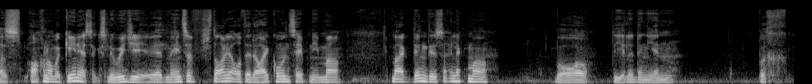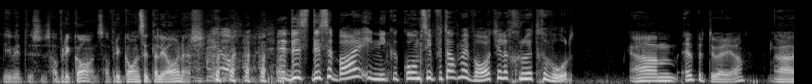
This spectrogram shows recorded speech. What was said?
as aangename kennis, ek is Luigi, jy weet mense verstaan nie altyd daai konsep nie, maar maar ek dink dis eintlik maar waar die hele ding heen jy weet dis Afrikaans, Afrikaanse Italianers. Ja. dis dis 'n baie unieke konsep. Vertel my waar het jy groot geword? Ehm um, in Pretoria. Uh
